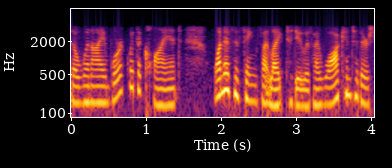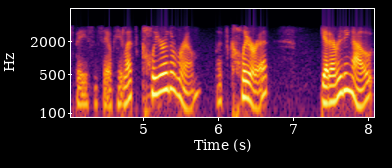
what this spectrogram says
So when I work with a client, one of the things I like to do is I walk into their space and say, okay, let's clear the room, let's clear it, get everything out,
